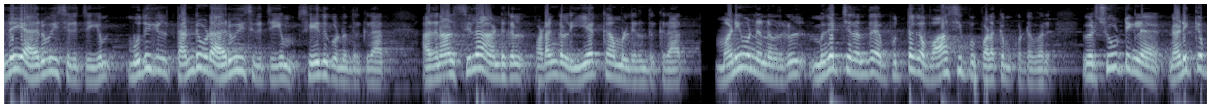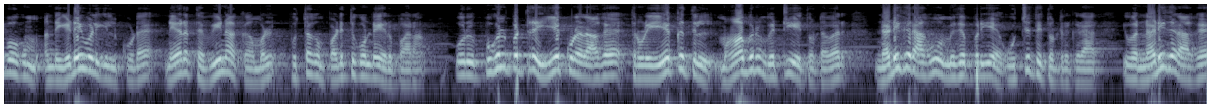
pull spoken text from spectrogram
இதய அறுவை சிகிச்சையும் முதுகில் தண்டுவிட அறுவை சிகிச்சையும் செய்து கொண்டிருக்கிறார். அதனால் சில ஆண்டுகள் படங்கள் இயக்காமல் இருந்திருக்கிறார். மணிவண்ணன் அவர்கள் மிகச்சிறந்த புத்தக வாசிப்பு பழக்கம் கொண்டவர். இவர் ஷூட்டிங்கில் நடிக்க போகும் அந்த இடைவெளியில் கூட நேரத்தை வீணாக்காமல் புத்தகம் படித்து கொண்டே இருப்பாராம். ஒரு புகழ்பெற்ற இயக்குனராக தன்னுடைய இயக்கத்தில் மாபெரும் வெற்றியை தொட்டவர் நடிகராகவும் மிகப்பெரிய உச்சத்தை தொட்டிருக்கிறார். இவர் நடிகராக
